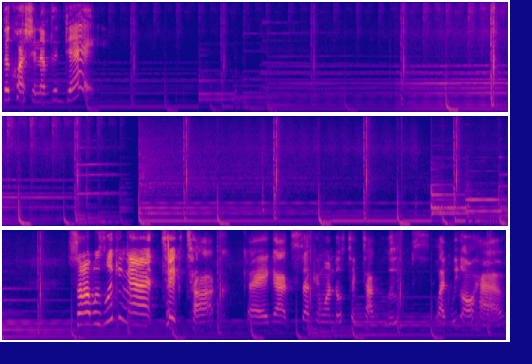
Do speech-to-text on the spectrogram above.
the question of the day. So I was looking at TikTok, okay, got stuck in one of those TikTok loops like we all have.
